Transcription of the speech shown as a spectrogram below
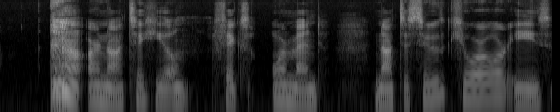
are not to heal, fix, or mend, not to soothe, cure, or ease,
